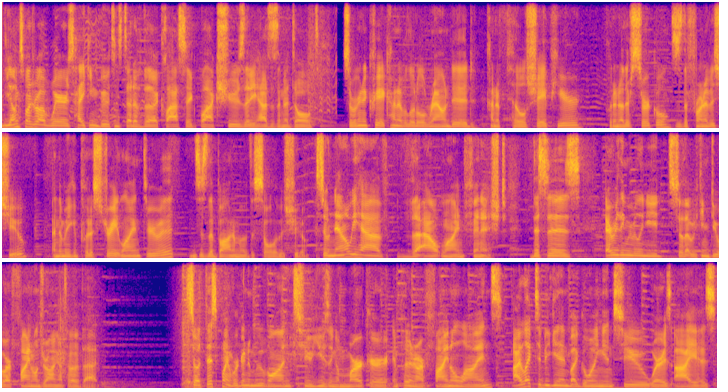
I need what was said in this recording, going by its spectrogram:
Young SpongeBob wears hiking boots instead of the classic black shoes that he has as an adult. So we're gonna create kind of a little rounded kind of pill shape here. Put another circle. This is the front of his shoe and then we can put a straight line through it. This is the bottom of the sole of his shoe. So now we have the outline finished. This is everything we really need so that we can do our final drawing on top of that. So at this point, we're gonna move on to using a marker and put in our final lines. I like to begin by going into where his eye is.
